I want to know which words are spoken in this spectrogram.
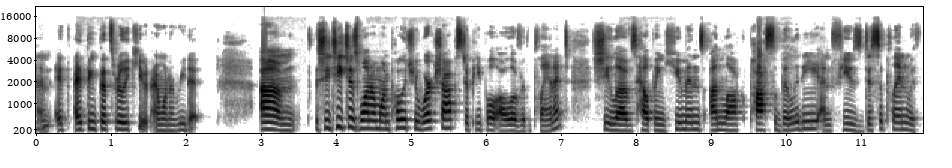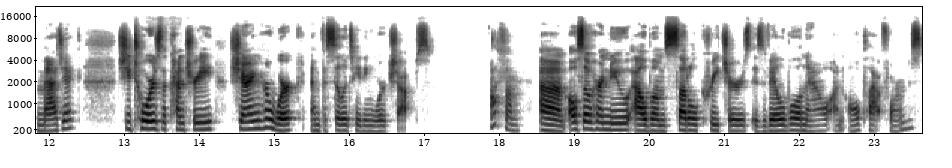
and it, I think that's really cute. I want to read it. Um, she teaches one-on-one poetry workshops to people all over the planet. She loves helping humans unlock possibility and fuse discipline with magic. She tours the country, sharing her work and facilitating workshops. Awesome. Um, also, her new album, Subtle Creatures, is available now on all platforms.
